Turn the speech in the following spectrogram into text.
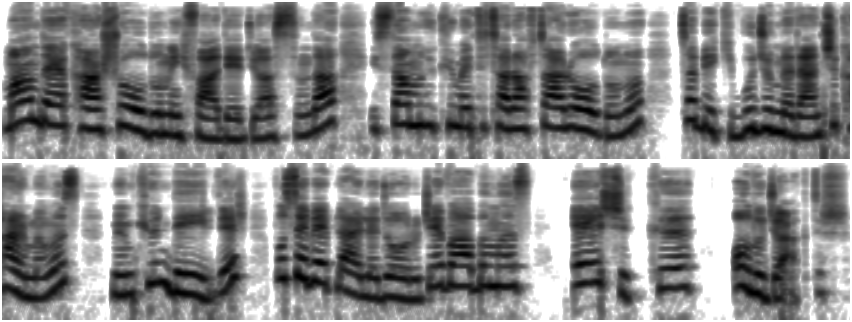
mandaya karşı olduğunu ifade ediyor aslında. İstanbul hükümeti taraftarı olduğunu tabii ki bu cümleden çıkarmamız mümkün değildir. Bu sebeplerle doğru cevabımız E şıkkı olacaktır.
